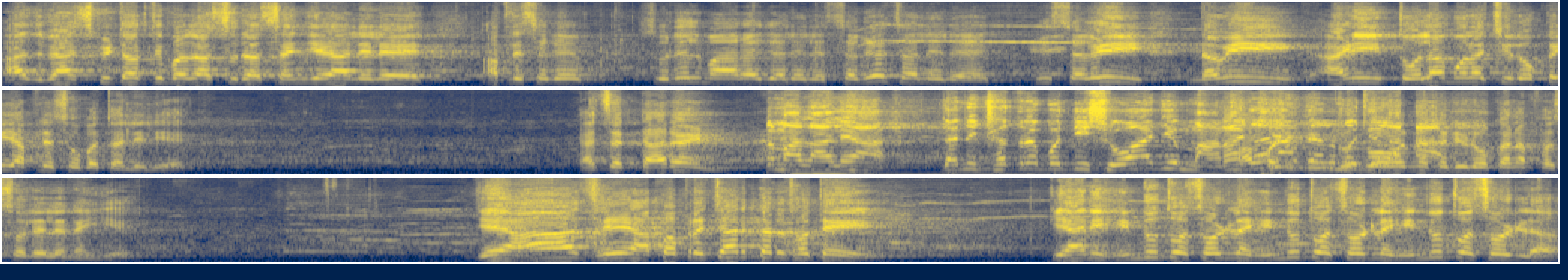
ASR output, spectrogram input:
आज व्यासपीठावरती बघा सुद्धा संजय आलेले आहेत आपले सगळे सुनील महाराज आलेले सगळेच आलेले आहेत ही सगळी नवी आणि तोलामोलाची लोकही आपल्यासोबत आलेली आहेत. ह्याचं कारण आल्या. त्यांनी छत्रपती शिवाजी दिला कधी लोकांना फसवलेलं नाहीये. जे आज हे अपप्रचार करत होते की आणि हिंदुत्व सोडलं हिंदुत्व सोडलं हिंदुत्व सोडलं.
